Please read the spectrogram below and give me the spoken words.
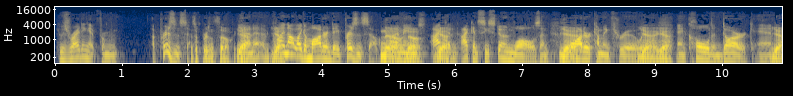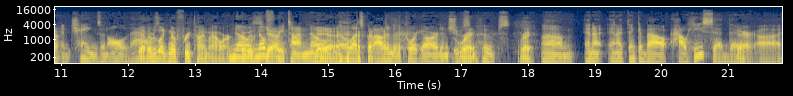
he was writing it from a prison cell. It's a prison cell. yeah, Yeah, and uh, probably not like a modern day prison cell. No, I mean, no, I yeah. can I can see stone walls and Yeah. water coming through. Yeah, and, yeah. and cold and dark and Yeah. and chains and all of that. Yeah, there was like no free time hour. no was- no yeah. free time. No Yeah, yeah. no. Let's go out into the courtyard and shoot some hoops. Right. Um, and I and I think about how he said there. Uh,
